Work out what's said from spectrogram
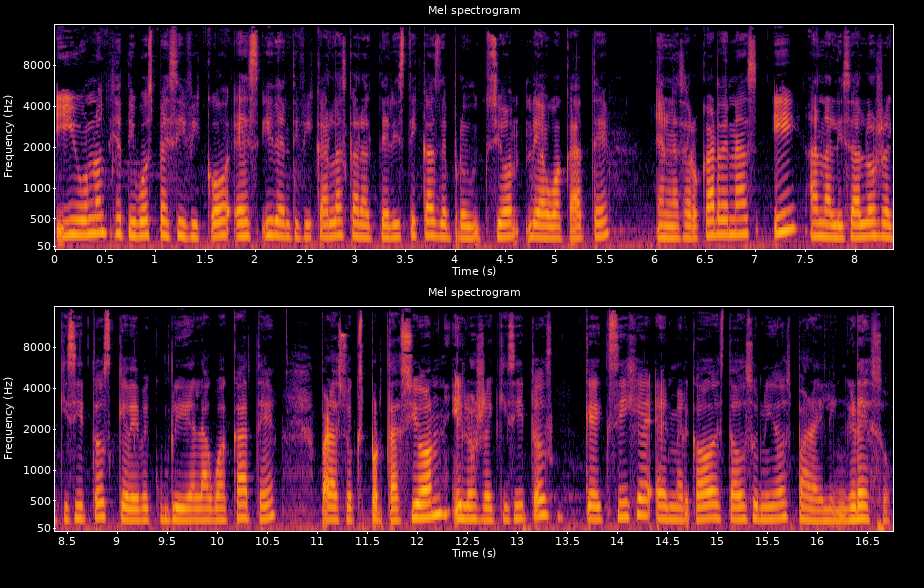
y un objetivo específico es identificar las características de producción de aguacate en Lázaro Cárdenas y analizar los requisitos que debe cumplir el aguacate para su exportación y los requisitos que exige el mercado de Estados Unidos para el ingreso.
